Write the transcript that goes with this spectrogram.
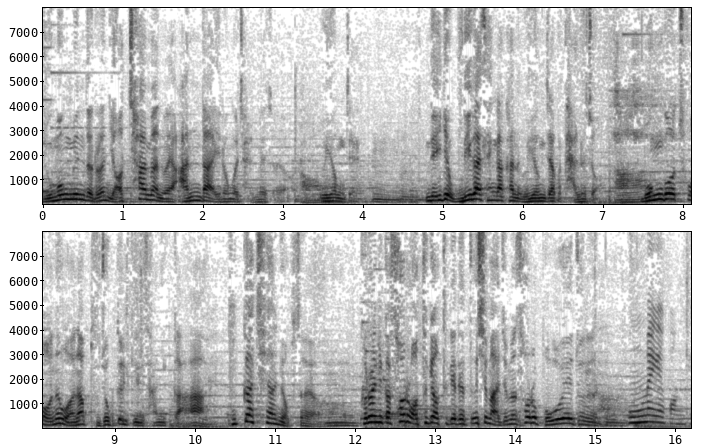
유목민들은 여차하면 왜 안다 이런 걸 잘 맺어요. 의형제. 근데 이게 우리가 생각하는 의형제하고 다르죠. 몽고 초원은 워낙 부족들끼리 사니까 국가 치안이 없어요. 그러니까 서로 어떻게 어떻게 돼 뜻이 맞으면 서로 보호해주는 동맹의 관계.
